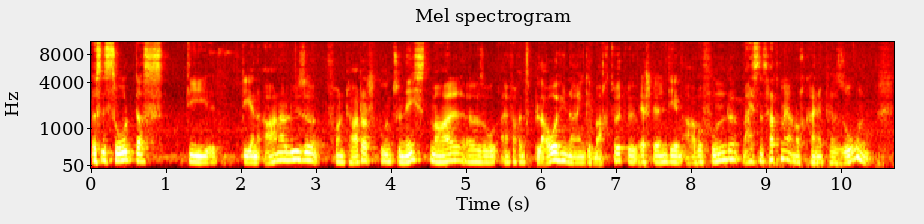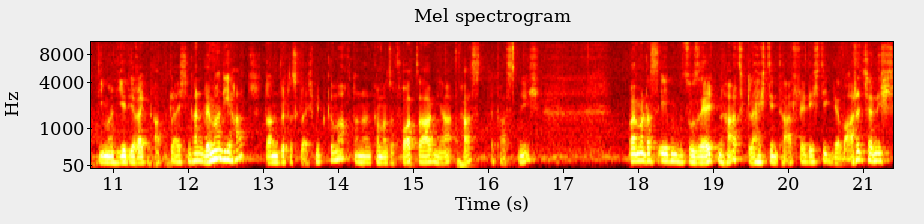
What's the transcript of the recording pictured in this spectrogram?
es ist so, dass die DNA-Analyse von Tatortspuren zunächst mal äh, so einfach ins Blaue hinein gemacht wird. Wir erstellen DNA-Befunde. Meistens hat man ja noch keine Person, die man hier direkt abgleichen kann. Wenn man die hat, dann wird das gleich mitgemacht und dann kann man sofort sagen, ja, passt, der passt nicht. Weil man das eben so selten hat, gleich den Tatverdächtigen, der wartet ja nicht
